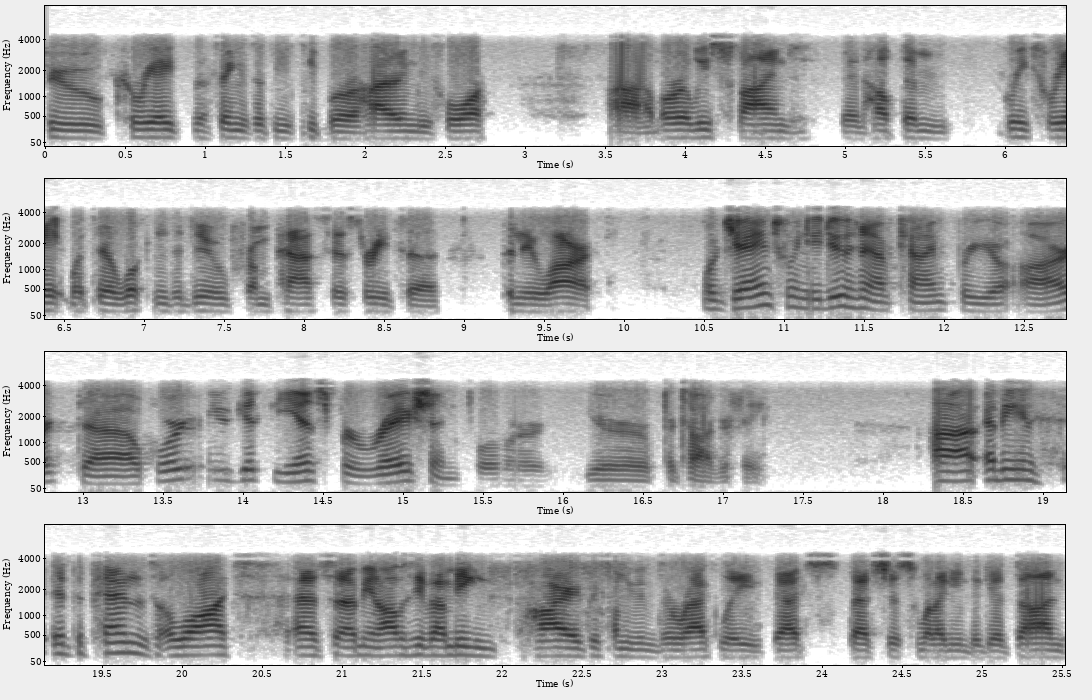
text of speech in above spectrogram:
to create the things that these people are hiring me for um, or at least find and help them recreate what they're looking to do from past history to, to new art. Well, James, when you do have time for your art, uh, where do you get the inspiration for your photography? Uh, I mean, it depends a lot. As I mean, obviously, if I'm being hired for something directly, that's that's just what I need to get done.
